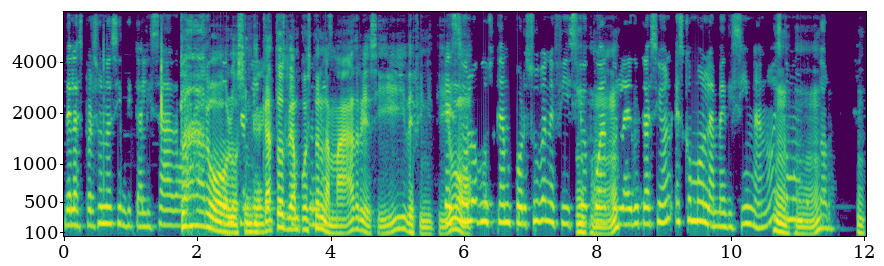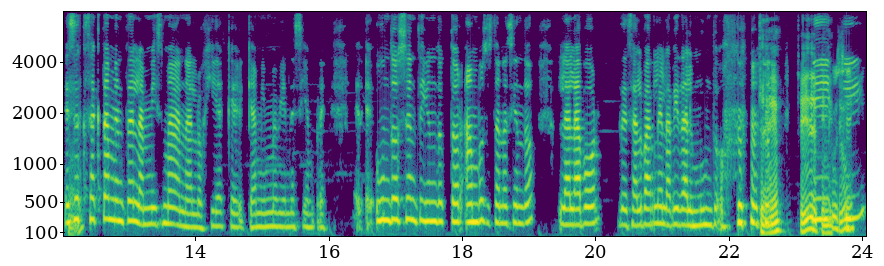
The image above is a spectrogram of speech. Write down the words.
de las personas sindicalizadas. Claro, los sindicatos le han puesto en la madre, sí, definitivo. Que solo buscan por su beneficio cuando la educación es como la medicina, ¿no? Es como un doctor. Es exactamente la misma analogía que, que, a mí me viene siempre. Eh, eh, un docente y un doctor, ambos están haciendo la labor de salvarle la vida al mundo. Sí, sí, definitivo. Y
